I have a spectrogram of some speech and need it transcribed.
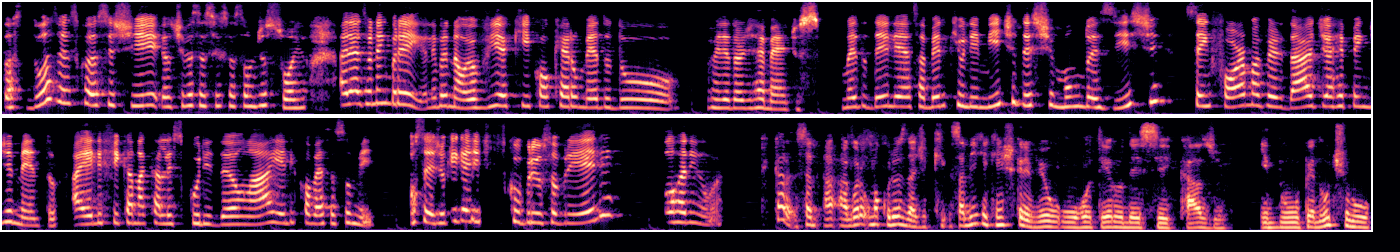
das duas vezes que eu assisti, eu tive essa sensação de sonho. Aliás, eu lembrei, eu lembrei não, eu vi aqui qual era o medo do vendedor de remédios. O medo dele é saber que o limite deste mundo existe sem forma, verdade e arrependimento. Aí ele fica naquela escuridão lá e ele começa a sumir. Ou seja, o que, que a gente descobriu sobre ele? Porra nenhuma. Cara, sabe- agora uma curiosidade. Sabia que quem escreveu o roteiro desse caso e do penúltimo,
